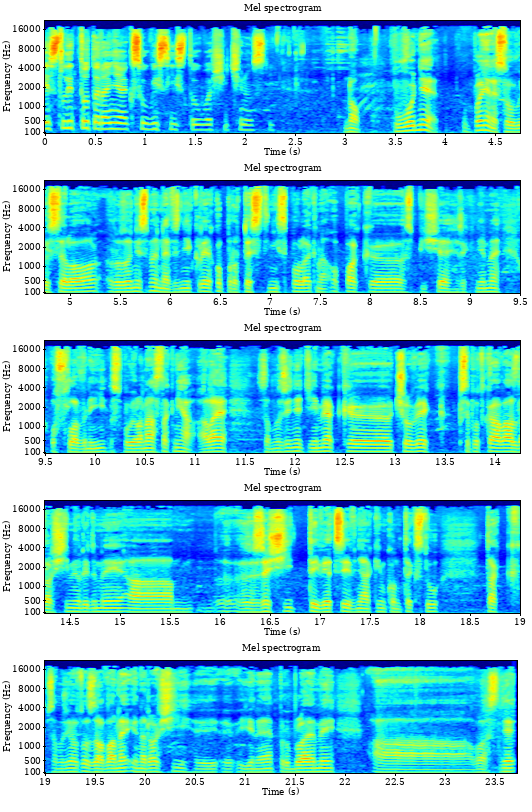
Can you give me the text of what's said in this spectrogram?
Jestli to teda nějak souvisí s tou vaší činností? No, původně úplně nesouviselo. Rozhodně jsme nevznikli jako protestní spolek, naopak eh, spíše, řekněme, oslavný. Spojila nás ta kniha. Ale samozřejmě tím, jak eh, člověk se potkává s dalšími lidmi a eh, řeší ty věci v nějakém kontextu, tak samozřejmě to zavane i na další jiné problémy a vlastně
